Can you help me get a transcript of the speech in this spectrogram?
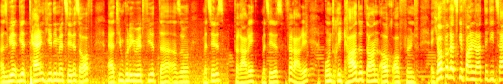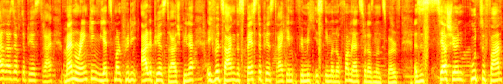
Also wir, wir teilen hier die Mercedes auf. Äh, Teamkollege wird Vierter. Also Mercedes, Ferrari, Mercedes, Ferrari. Und Ricardo dann auch auf 5. Ich hoffe, euch hat es gefallen, Leute. Die Zeitreise auf der PS3. Mein Ranking jetzt mal für die alle PS3-Spieler. Ich würde sagen, das beste PS3-Game für mich ist immer noch Formel 1 2012. Es ist sehr schön, gut zu fahren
